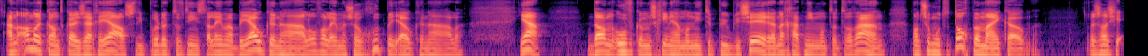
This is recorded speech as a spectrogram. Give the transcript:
Aan de andere kant kan je zeggen, ja, als ze die product of dienst alleen maar bij jou kunnen halen, of alleen maar zo goed bij jou kunnen halen, ja, dan hoef ik hem misschien helemaal niet te publiceren. En dan gaat niemand het wat aan, want ze moeten toch bij mij komen. Dus als je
